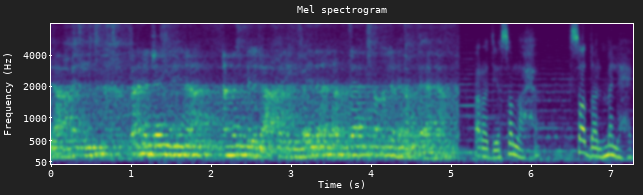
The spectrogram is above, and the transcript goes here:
الآخرين فأنا جاية هنا أمثل الآخرين فإذا أنا ابدعت فكلنا ابدعنا راديا صلاح صدى الملعب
